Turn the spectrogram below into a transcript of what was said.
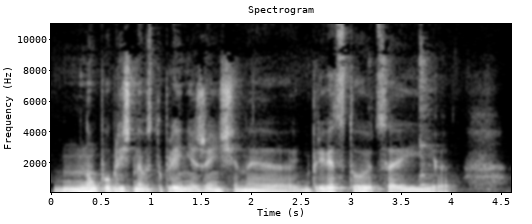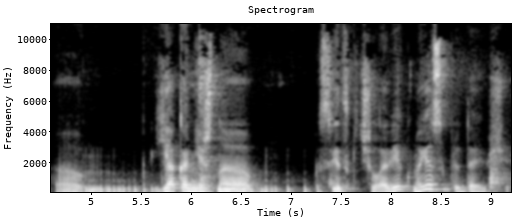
ну, публичные выступления женщины не приветствуются. И э, я, конечно, светский человек, но я соблюдающий.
